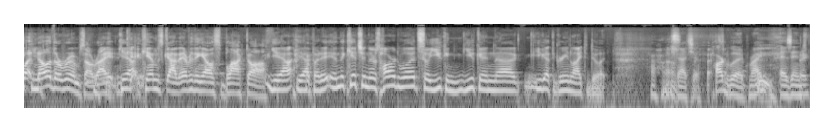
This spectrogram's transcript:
like. You- no other rooms, all right. Yeah. Kim's got everything else blocked off. Yeah, yeah, but in the kitchen there's hardwood, so you can you can uh, you got the green light to do it. Gotcha. Hardwood, right? As in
